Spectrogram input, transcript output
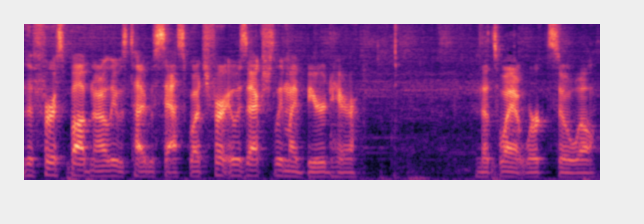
The first Bob Gnarly was tied with Sasquatch fur. It was actually my beard hair. That's why it worked so well.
